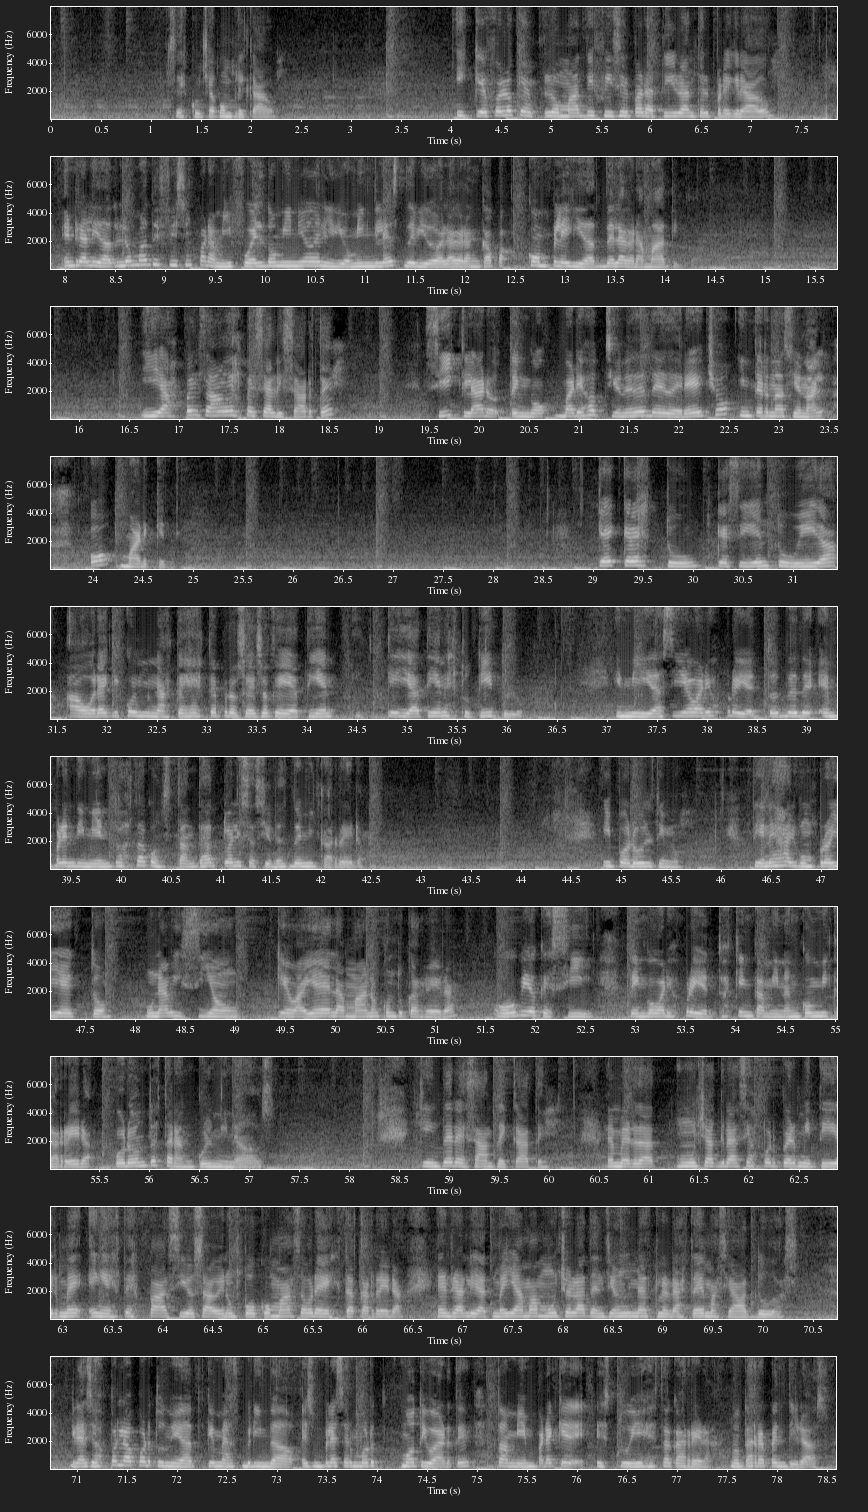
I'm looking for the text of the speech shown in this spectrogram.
Se escucha complicado. ¿Y qué fue lo, que, lo más difícil para ti durante el pregrado? En realidad lo más difícil para mí fue el dominio del idioma inglés debido a la gran complejidad de la gramática. ¿Y has pensado en especializarte? Sí, claro, tengo varias opciones de derecho internacional o marketing. ¿Qué crees tú que sigue en tu vida ahora que culminaste este proceso que ya, que ya tienes tu título? En mi vida sigue varios proyectos desde emprendimiento hasta constantes actualizaciones de mi carrera. Y por último, ¿Tienes algún proyecto, una visión que vaya de la mano con tu carrera? Obvio que sí, tengo varios proyectos que encaminan con mi carrera, pronto estarán culminados. Qué interesante, Kate. En verdad, muchas gracias por permitirme en este espacio saber un poco más sobre esta carrera. En realidad me llama mucho la atención y me aclaraste demasiadas dudas. Gracias por la oportunidad que me has brindado. Es un placer motivarte también para que estudies esta carrera. No te arrepentirás.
